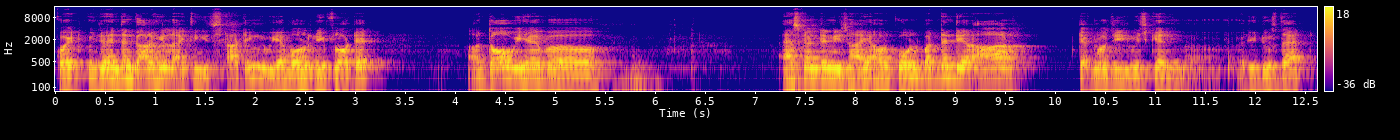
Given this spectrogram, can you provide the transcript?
quite good. And then Garo Hill I think is starting. We have already floated. Uh, though we have uh, ash content is high or coal, but then there are technology which can uh, reduce that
